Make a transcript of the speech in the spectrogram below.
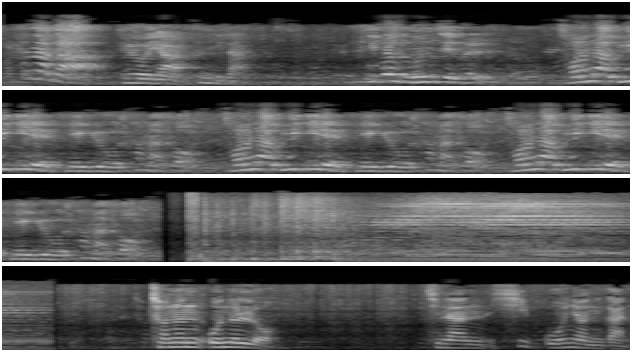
하나가 되어야 합니다. 이번 논쟁을 전화 위기의 계기로 삼아서 전화 위기의 계기로 삼아서 전화 위기의 계기로 삼아서 저는 오늘로 지난 15년간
